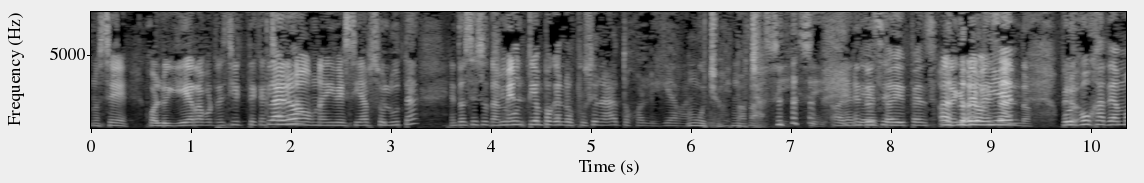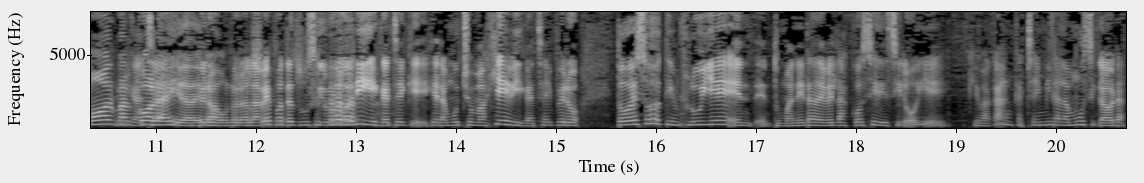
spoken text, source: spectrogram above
no sé, Juan Luis Guerra, por decirte, ¿cachai? Claro. Una, una diversidad absoluta. Entonces eso También también... un tiempo que nos pusieron harto Juan Luis Guerra. Mucho, mis mucho. papás, sí, sí. Ahora que estoy ahora que pensando estoy bien, pensando. Pero- burbujas de amor marcó la ¿cachai? vida de pero, cada uno Pero de a la vez nosotros. ponte tú Silvio Rodríguez, ¿cachai? Que, que era mucho más heavy, ¿cachai? Pero todo eso te influye en, en tu manera de ver las cosas y decir, oye, qué bacán, ¿cachai? Mira la música. Ahora,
